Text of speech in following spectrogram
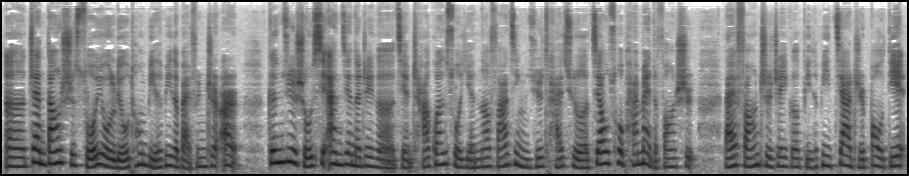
呃，占当时所有流通比特币的百分之二。根据熟悉案件的这个检察官所言呢，法警局采取了交错拍卖的方式来防止这个比特币价值暴跌。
